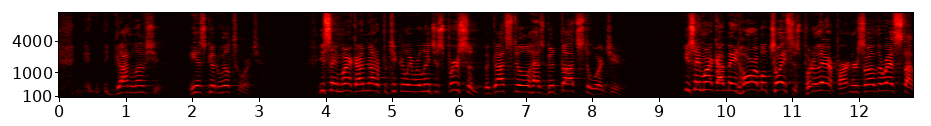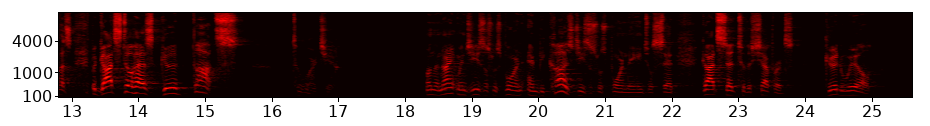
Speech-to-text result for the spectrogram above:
God loves you, He has goodwill towards you. You say, Mark, I'm not a particularly religious person, but God still has good thoughts towards you. You say, Mark, I've made horrible choices. Put her there, partner, so have the rest of us. But God still has good thoughts towards you. On the night when Jesus was born, and because Jesus was born, the angel said, God said to the shepherds, goodwill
